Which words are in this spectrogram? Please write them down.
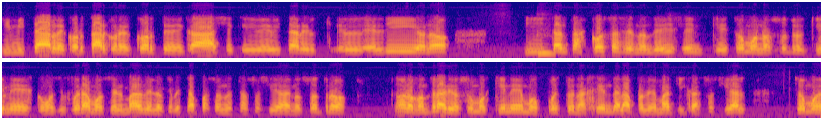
limitar, de cortar con el corte de calle, que evitar el, el, el lío, ¿no? y tantas cosas en donde dicen que somos nosotros quienes, como si fuéramos el mal de lo que le está pasando a esta sociedad. Nosotros, todo lo contrario, somos quienes hemos puesto en agenda la problemática social, somos,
